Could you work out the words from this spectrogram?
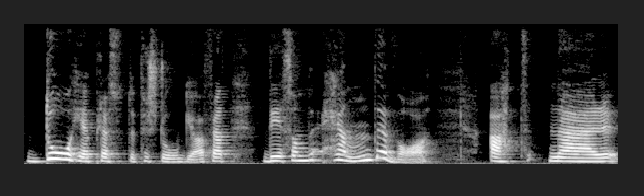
då helt plötsligt förstod jag, för att det som hände var att när,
